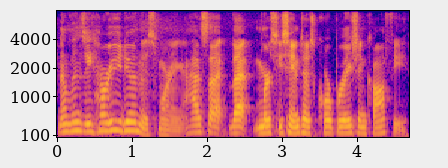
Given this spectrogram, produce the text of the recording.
Now, Lindsay, how are you doing this morning? How's that that Mercy Santos Corporation coffee?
